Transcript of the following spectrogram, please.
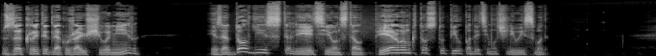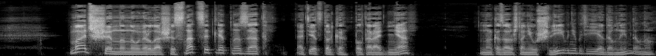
закрытый для окружающего мира, и за долгие столетия он стал первым, кто ступил под эти молчаливые своды. Мать Шеннона умерла шестнадцать лет назад, отец только полтора дня, но оказалось, что они ушли в небытие давным-давно.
